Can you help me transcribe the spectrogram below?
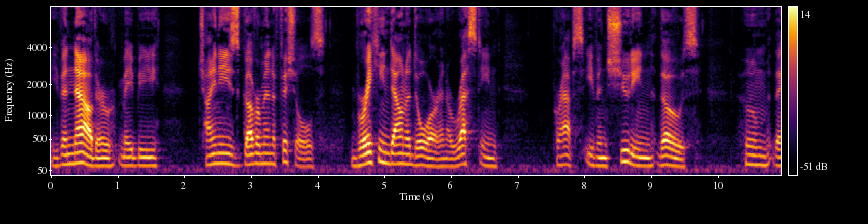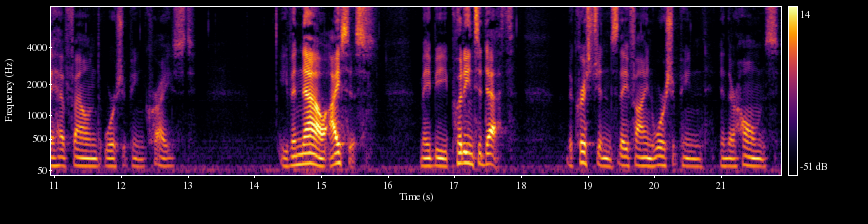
Even now, there may be Chinese government officials breaking down a door and arresting perhaps even shooting those whom they have found worshiping Christ. Even now, ISIS may be putting to death the Christians they find worshiping in their homes.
